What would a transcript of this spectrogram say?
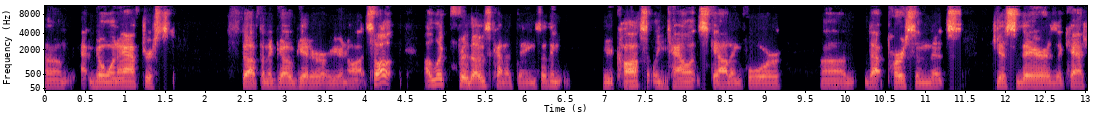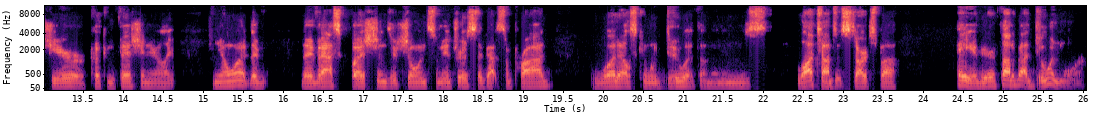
um, going after st- stuff and a go getter or you're not. So I'll, I look for those kind of things. I think you're constantly talent scouting for um, that person that's just there as a cashier or cooking fish, and you're like, you know what? They've they've asked questions, they're showing some interest, they've got some pride. What else can we do with them? And a lot of times it starts by, hey, have you ever thought about doing more?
